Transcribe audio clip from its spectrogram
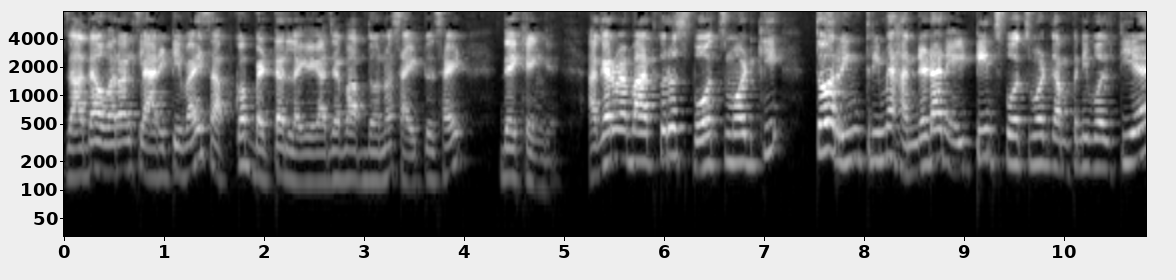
ज़्यादा ओवरऑल क्लैरिटी वाइज आपको बेटर लगेगा जब आप दोनों साइड टू साइड देखेंगे। अगर मैं बात करूँ स्पोर्ट्स मोड की तो रिंग थ्री में 118 स्पोर्ट्स मोड कंपनी बोलती है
